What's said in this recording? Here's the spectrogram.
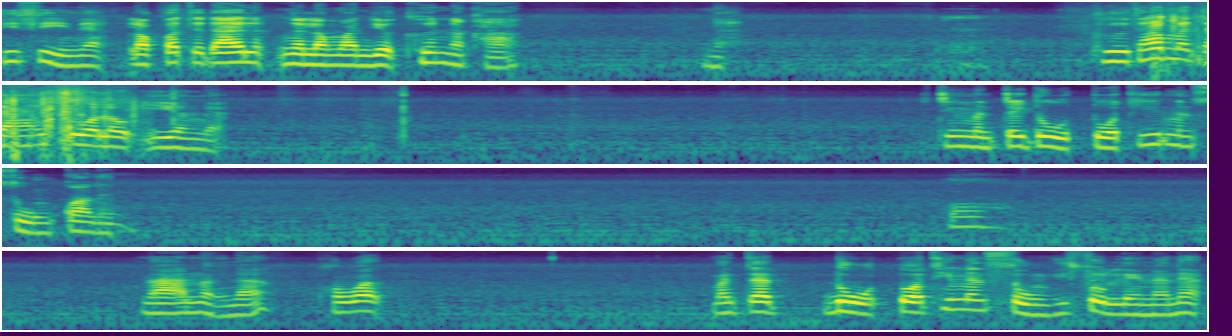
ที่สี่เนี่ย เราก็จะได้เงินรางวัลเยอะขึ้นนะคะนะคือถ้ามันจะให้ตัวเราเอียงเนี่ย จริงมันจะดูดตัวที่มันสูงกว่าเลยโอ้นานหน่อยนะ เพราะว่า มันจะดูดตัวที่มันสูงที่สุดเลยนะเนี่ย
